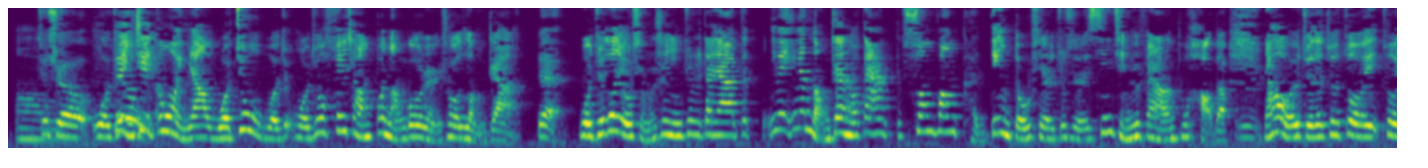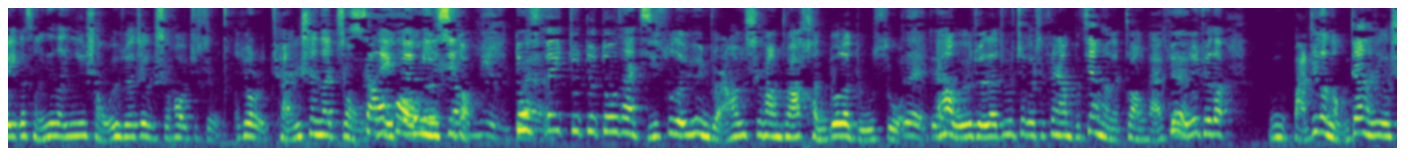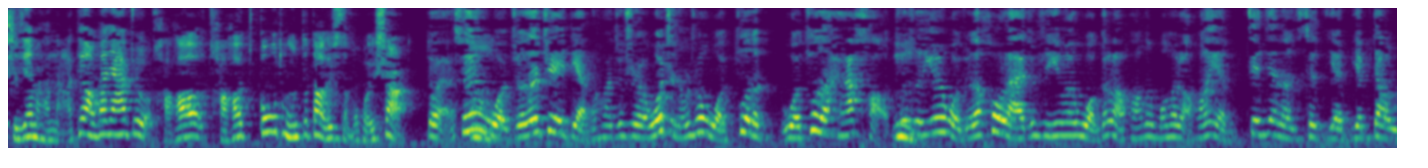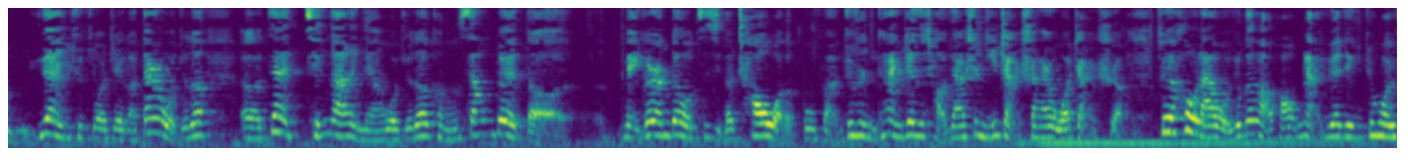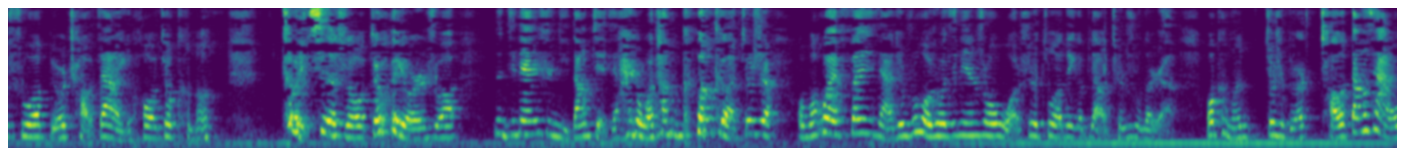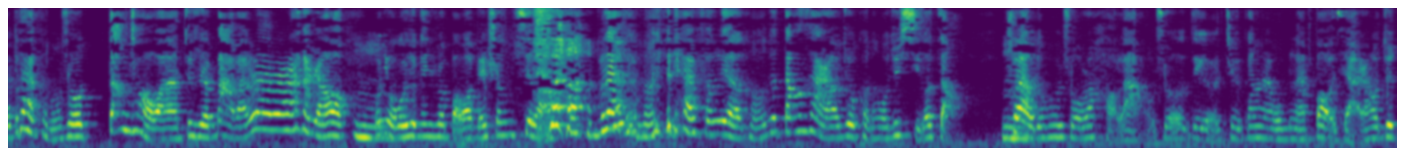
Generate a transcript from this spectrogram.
哦，就是我对你这跟我一样，我就我就我就非常不能够忍受冷战。对，我觉得有什么事情就是大家的，因为因为冷战的时候，大家双方肯定都是就是心情是非常的不好的。嗯，然后我就觉得，就作为作为一个曾经的医生，我就觉得这个时候就是就是全身的这种内分泌系统都非就就都在急速的运转，然后就释放出来很多的毒素。对，然后我就觉得就是这个是非常不健康的状态，所以我就觉得。嗯，把这个冷战的这个时间把它拿掉，大家就好好好好沟通，这到底是怎么回事儿？对，所以我觉得这一点的话，就是我只能说我做的我做的还好，就是因为我觉得后来就是因为我跟老黄的磨合，老黄也渐渐的这也也比较愿意去做这个，但是我觉得呃在情感里面，我觉得可能相对的。每个人都有自己的超我的部分，就是你看你这次吵架是你展示还是我展示，所以后来我就跟老黄我们俩约定，就会说，比如吵架了以后，就可能 特别气的时候，就会有人说。那今天是你当姐姐还是我当哥哥？就是我们会分一下。就如果说今天说我是做那个比较成熟的人，我可能就是比如吵到当下，我不太可能说刚吵完就是骂完，然后我扭过去跟你说宝宝别生气了，不太可能，就太分裂了。可能就当下，然后就可能我去洗个澡，出来我就会说我说好啦，我说这个这个刚才我们来抱一下，然后就，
